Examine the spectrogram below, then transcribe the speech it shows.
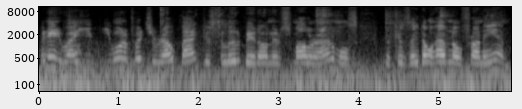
But anyway, you, you want to put your rope back just a little bit on them smaller animals because they don't have no front end.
